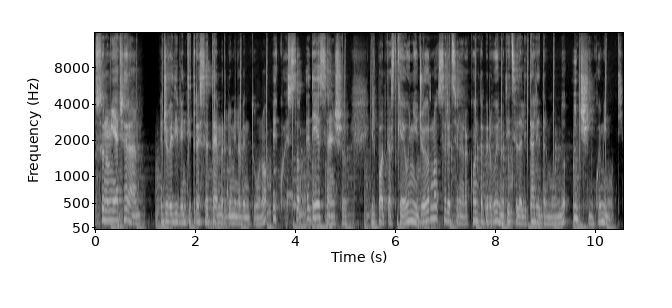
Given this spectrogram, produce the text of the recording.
sono Mia Ceran. È giovedì 23 settembre 2021 e questo è The Essential, il podcast che ogni giorno seleziona e racconta per voi notizie dall'Italia e dal mondo in 5 minuti.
